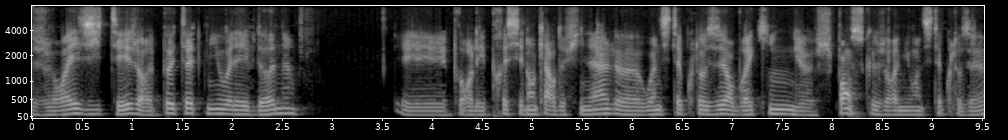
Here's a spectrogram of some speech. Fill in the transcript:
j'aurais hésité, j'aurais peut-être mis What I've Done. Et pour les précédents quarts de finale, euh, One Step Closer, Breaking, euh, je pense que j'aurais mis One Step Closer.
